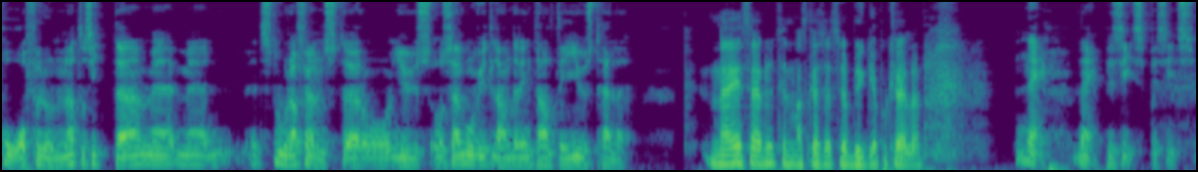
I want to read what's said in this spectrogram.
få förunnat att sitta med, med stora fönster och ljus. Och sen bor vi i ett land där det inte alltid är ljust heller. Nej, särskilt inte när man ska sätta sig och bygga på kvällen. Nej, nej, precis, precis.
